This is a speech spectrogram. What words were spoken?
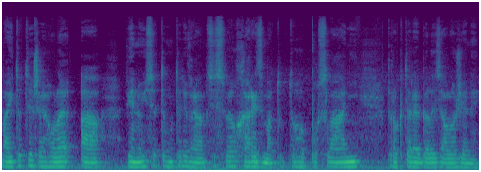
mají to ty řehole a věnují se tomu tedy v rámci svého charizmatu, toho poslání, pro které byly založeny.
